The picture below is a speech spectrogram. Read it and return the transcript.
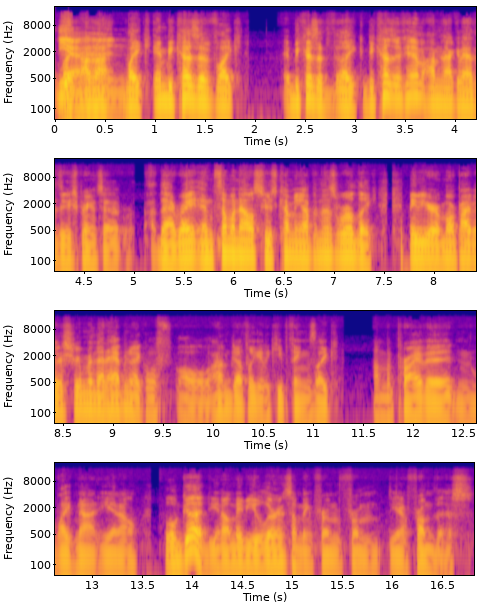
Like, yeah, I'm not and like, and because of like, because of like, because of him, I'm not gonna have to experience that, that right. And someone else who's coming up in this world, like maybe you're a more popular streamer, and that happened, like, well, f- oh, I'm definitely gonna keep things like on the private and like not, you know, well, good, you know, maybe you learn something from from you know from this.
